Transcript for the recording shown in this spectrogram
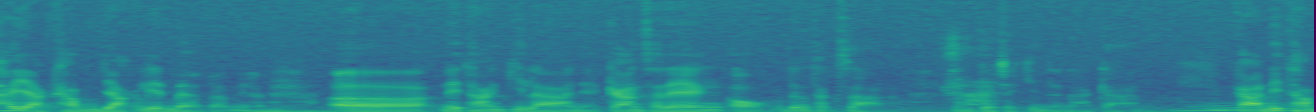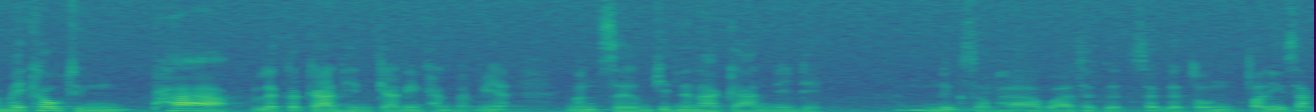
ถ้าอยากทำอยากเรียนแบบแบบเนี้ยเอ่อในทางกีฬาเนี่ยการแสดงออกเรื่องทักษะมันค่ะเกิดจากจินตนาการอืมการที่ทำให้เข้าถึงภาพแล้วก็การเห็นการแข่งขันแบบเนี้ยมันเสริมจินตนาการในเด็ก นึกสภาพว่าถ้าเกิดถ้าเกิดตอนตอนนี้สัก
